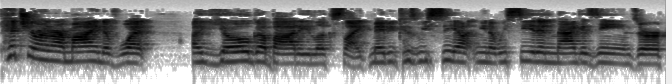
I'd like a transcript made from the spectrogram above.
picture in our mind of what a yoga body looks like. Maybe because we see uh, you know we see it in magazines or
